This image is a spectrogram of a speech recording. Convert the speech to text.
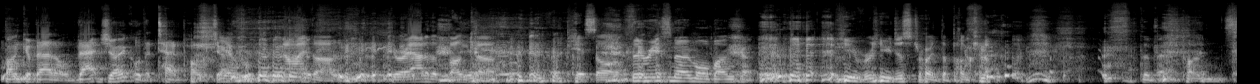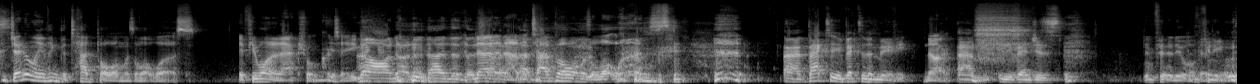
Bunker battle. That joke or the tadpole joke? Neither. You're out of the bunker. Piss off. there is no more bunker. You you destroyed the bunker. the bad puns. Generally, I think the tadpole one was a lot worse. If you want an actual critique. No, no, no, no, the, the no, no, no. The tadpole one was a lot worse. All right, back to back to the movie. No. Um, the Avengers Infinity War. Infinity War.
